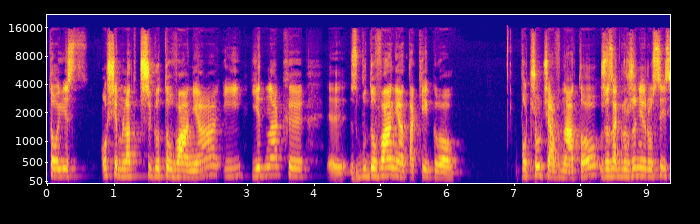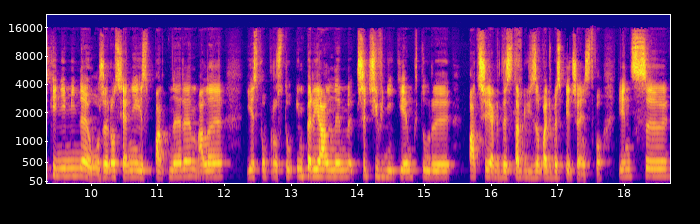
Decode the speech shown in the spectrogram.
to jest 8 lat przygotowania i jednak y, y, zbudowania takiego poczucia w NATO, że zagrożenie rosyjskie nie minęło, że Rosja nie jest partnerem, ale jest po prostu imperialnym przeciwnikiem, który patrzy, jak destabilizować bezpieczeństwo. Więc y,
